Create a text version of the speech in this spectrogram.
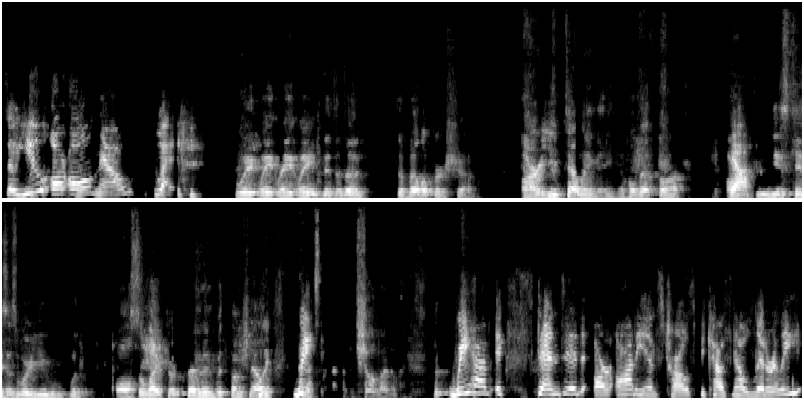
So you are all now what? Wait, wait, wait, wait. This is a developer show. Are you telling me, hold that thought, are Yeah. there use cases where you would also like to extend it with functionality? We, show, by the way. But we have extended our audience, Charles, because now literally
